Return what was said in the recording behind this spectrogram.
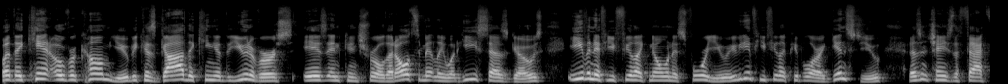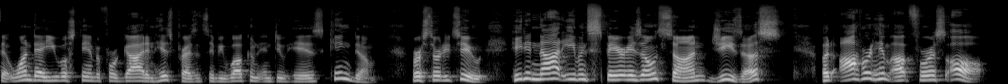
but they can't overcome you because God, the King of the universe, is in control. That ultimately what he says goes, even if you feel like no one is for you, even if you feel like people are against you, it doesn't change the fact that one day you will stand before God in his presence and be welcomed into his kingdom. Verse 32 He did not even spare his own son, Jesus but offered him up for us all.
